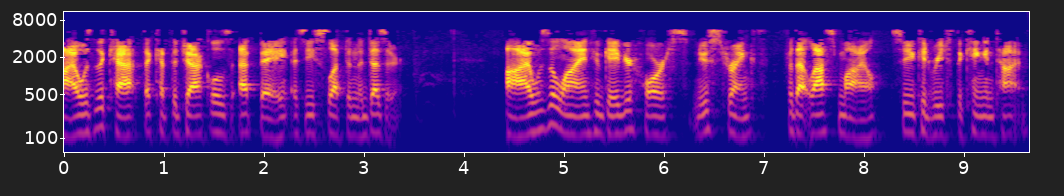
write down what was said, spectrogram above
I was the cat that kept the jackals at bay as you slept in the desert. I was the lion who gave your horse new strength for that last mile so you could reach the king in time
